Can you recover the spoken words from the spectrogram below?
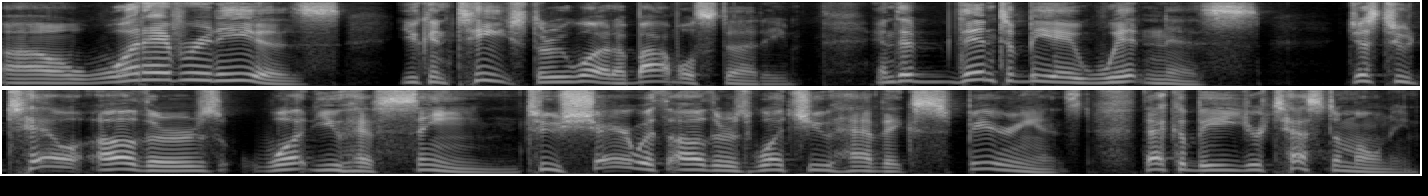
uh, whatever it is. You can teach through what? A Bible study. And then to be a witness, just to tell others what you have seen, to share with others what you have experienced. That could be your testimony.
